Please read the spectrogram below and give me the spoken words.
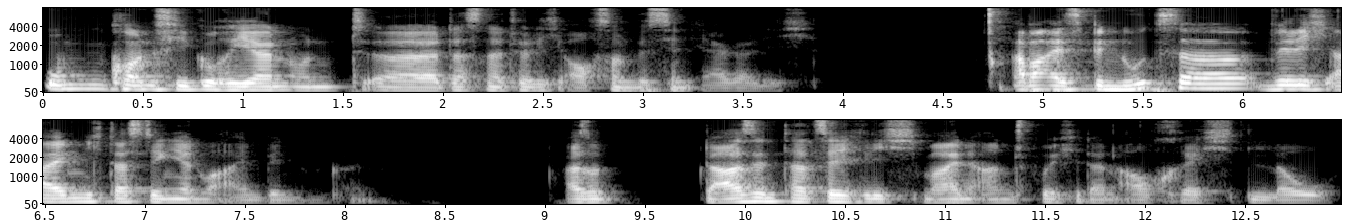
umkonfigurieren und äh, das natürlich auch so ein bisschen ärgerlich. Aber als Benutzer will ich eigentlich das Ding ja nur einbinden können. Also da sind tatsächlich meine Ansprüche dann auch recht low.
